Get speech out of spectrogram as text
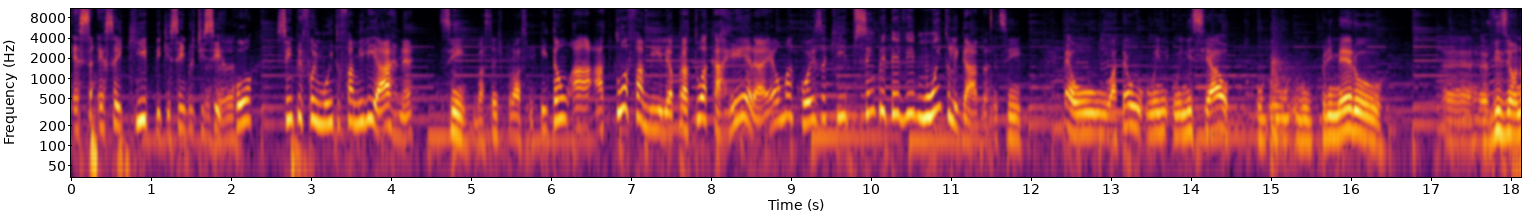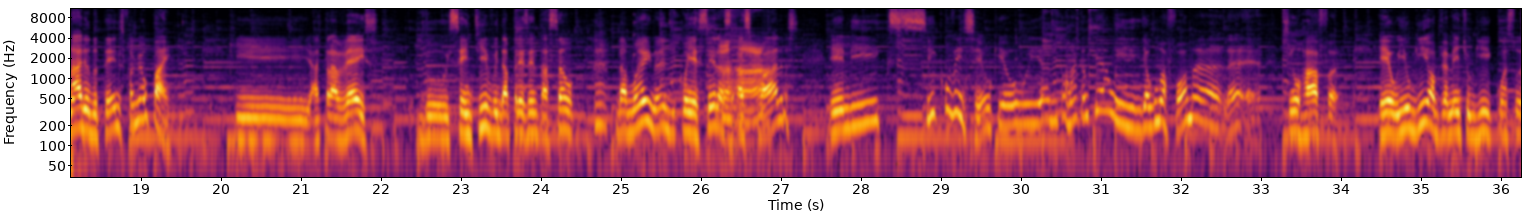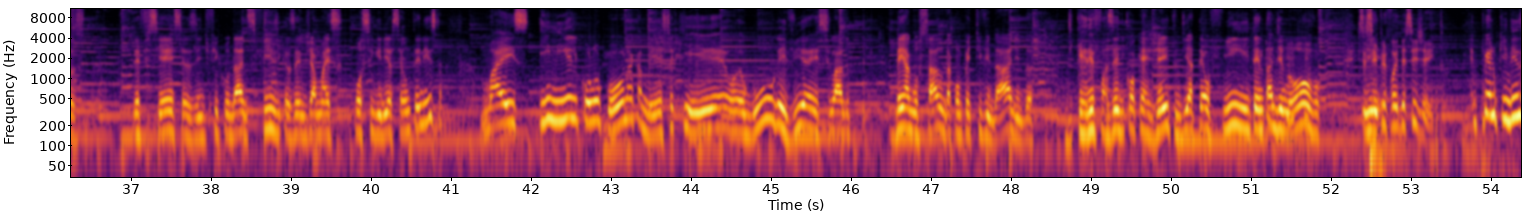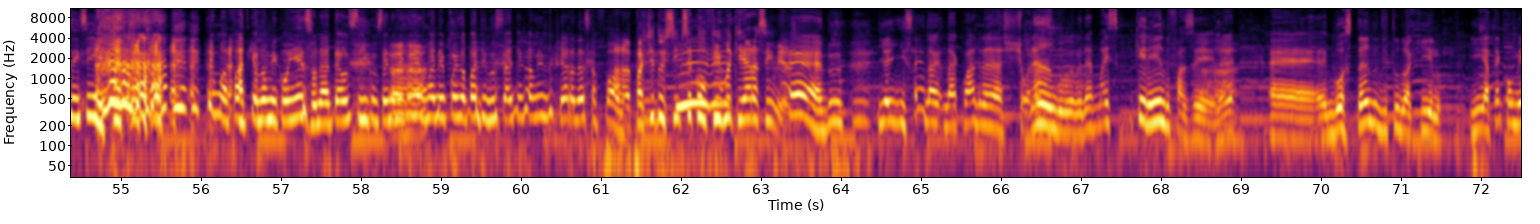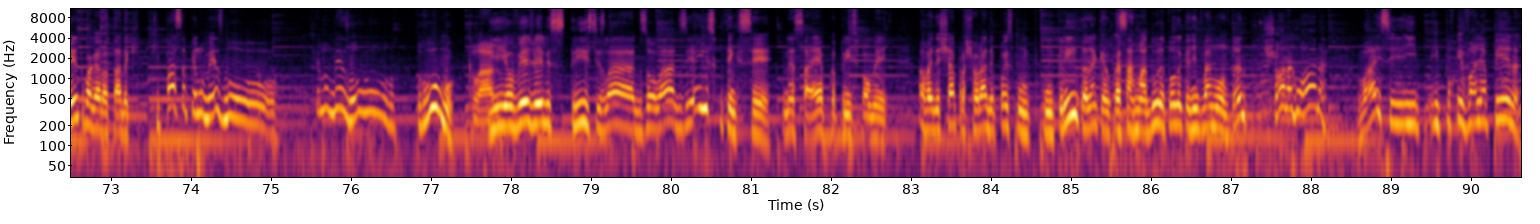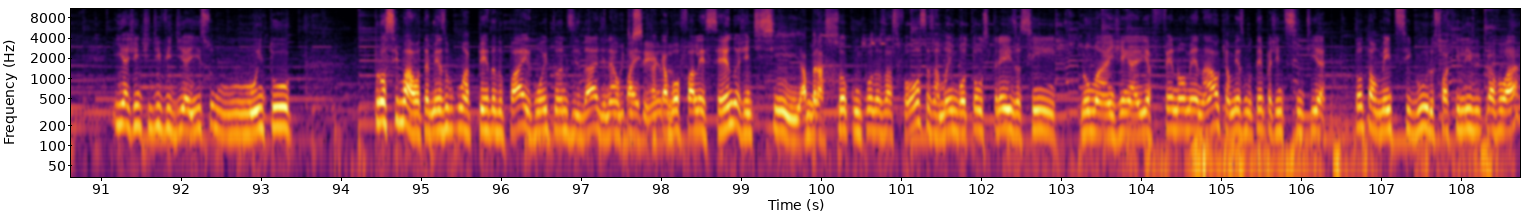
essa, essa equipe que sempre te cercou uhum. sempre foi muito familiar, né? Sim, bastante próximo. Então a, a tua família para a tua carreira é uma coisa que sempre teve muito ligada. Sim. É, o, até o, o inicial, o, o, o primeiro é, visionário do tênis foi meu pai, que através do incentivo e da apresentação da mãe, né, de conhecer as, uhum. as quadras, ele se convenceu que eu ia me tornar campeão e de alguma forma né, tinha o Rafa, eu e o Gui, obviamente o Gui com as suas deficiências e dificuldades físicas ele jamais conseguiria ser um tenista, mas em mim ele colocou na cabeça que eu, eu Guga e via esse lado bem aguçado da competitividade, da, de querer fazer de qualquer jeito, de ir até o fim e tentar de novo. Você e, sempre foi desse jeito? Pelo que dizem, sim. Tem uma parte que eu não me conheço, né? Até os 5, 6 não me Aham. conheço, mas depois, a partir dos 7, eu já lembro que era dessa forma. A partir dos 5 você confirma que era assim mesmo. É, do, e aí saia da, da quadra chorando, né? mas querendo fazer, Aham. né? É, gostando de tudo aquilo. E até comento com a garotada que, que passa pelo mesmo, pelo mesmo rumo. Claro. E eu vejo eles tristes lá, desolados, e é isso que tem que ser, nessa época principalmente. Ah, vai deixar para chorar depois com, com 30, né? é Com essa armadura toda que a gente vai montando. Chora agora, vai se e, e porque vale a pena. E a gente dividia isso muito proximal, até mesmo com a perda do pai, com 8 anos de idade, né? Muito o pai cedo. acabou falecendo, a gente se abraçou com todas as forças, a mãe botou os três assim numa engenharia fenomenal, que ao mesmo tempo a gente se sentia totalmente seguro, só que livre para voar.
